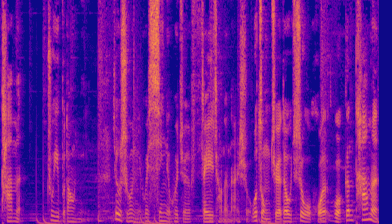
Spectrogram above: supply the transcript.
他们，注意不到你。这个时候你会心里会觉得非常的难受。我总觉得就是我活，我跟他们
